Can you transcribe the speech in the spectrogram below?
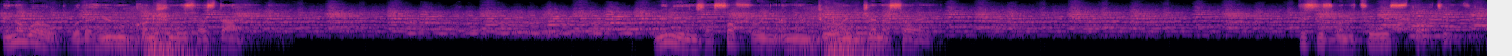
In a world where the human conscience has died, millions are suffering and enduring genocide. This is when it all started.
